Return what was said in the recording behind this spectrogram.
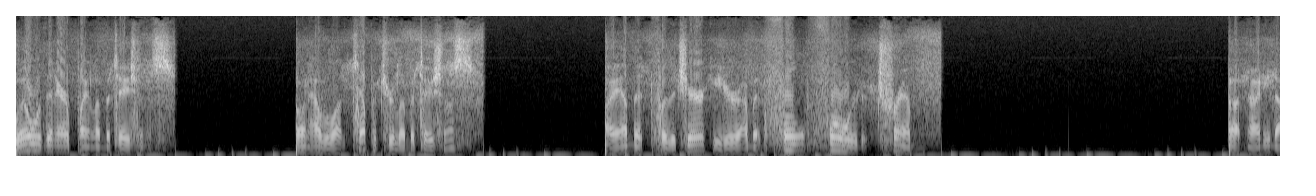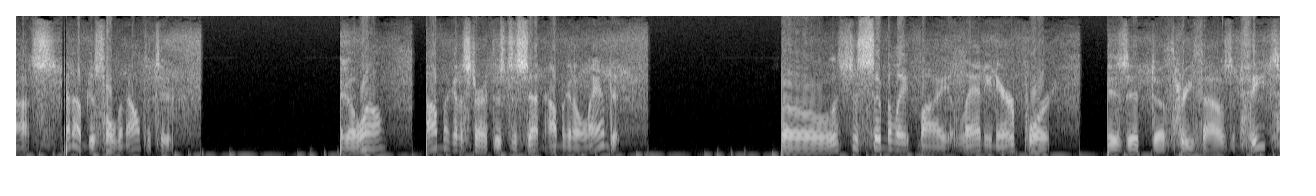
well within airplane limitations. Don't have a lot of temperature limitations. I am at, for the Cherokee here, I'm at full forward trim. About 90 knots, and I'm just holding altitude. I go, well, how am I going to start this descent? How am I going to land it? So let's just simulate my landing airport is at uh, 3,000 feet.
